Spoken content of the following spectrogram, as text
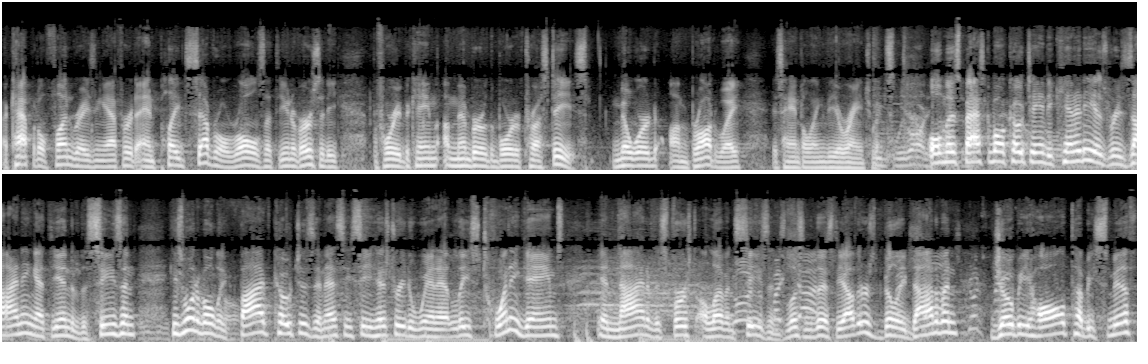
a capital fundraising effort and played several roles at the university before he became a member of the Board of Trustees. Milward on Broadway is handling the arrangements. Ole Miss basketball coach Andy Kennedy is resigning at the end of the season. He's one of only five coaches in SEC history to win at least 20 games in nine of his first 11 seasons. Listen to this. The others, Billy Donovan, Joe B. Hall, Tubby Smith,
